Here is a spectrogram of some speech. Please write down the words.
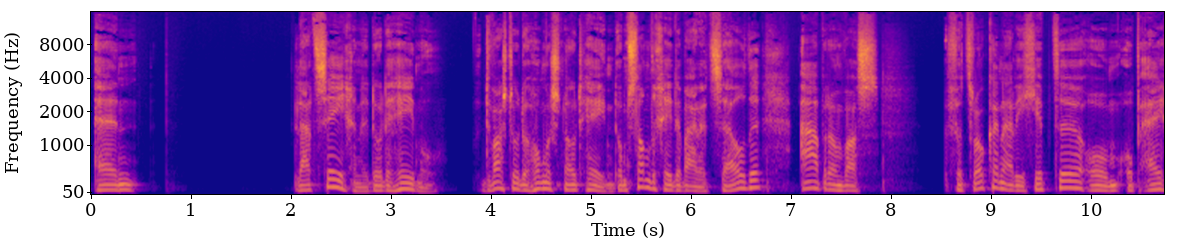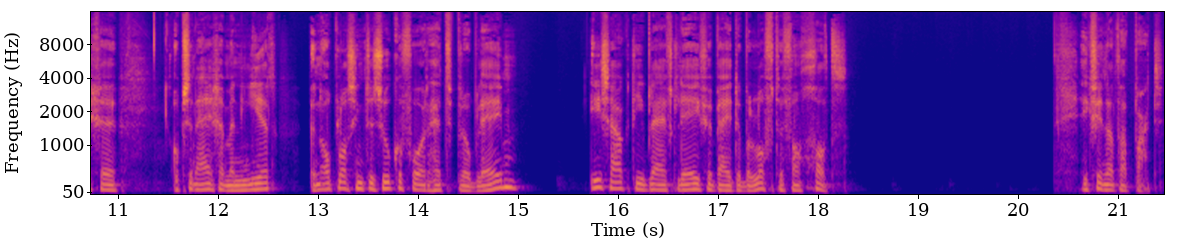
En laat zegenen door de hemel. Dwars door de hongersnood heen. De omstandigheden waren hetzelfde. Abraham was vertrokken naar Egypte om op, eigen, op zijn eigen manier een oplossing te zoeken voor het probleem. Isaac die blijft leven bij de belofte van God. Ik vind dat apart.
